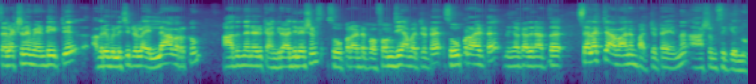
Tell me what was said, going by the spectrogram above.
സെലക്ഷന് വേണ്ടിയിട്ട് അവർ വിളിച്ചിട്ടുള്ള എല്ലാവർക്കും ആദ്യം തന്നെ ഒരു കൺഗ്രാജുലേഷൻസ് സൂപ്പറായിട്ട് പെർഫോം ചെയ്യാൻ പറ്റട്ടെ സൂപ്പറായിട്ട് നിങ്ങൾക്ക് അതിനകത്ത് സെലക്ട് ആവാനും പറ്റട്ടെ എന്ന് ആശംസിക്കുന്നു.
